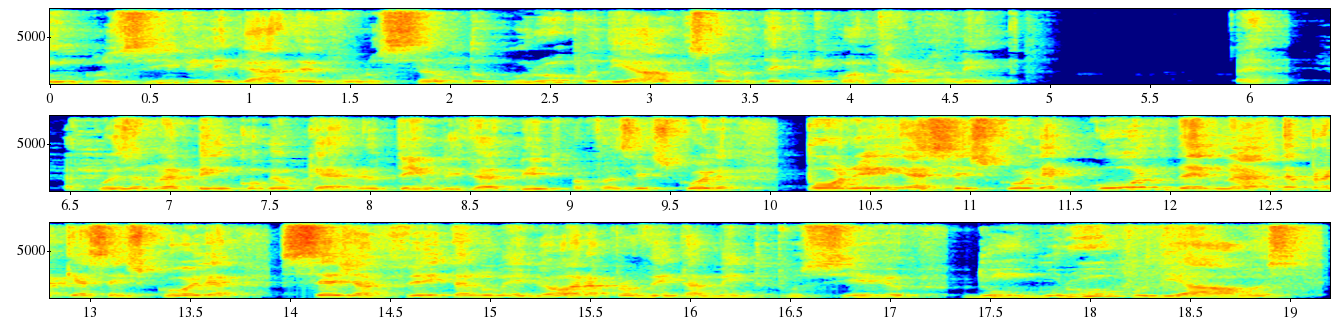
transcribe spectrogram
inclusive ligado à evolução do grupo de almas que eu vou ter que me encontrar novamente. É. A coisa não é bem como eu quero. Eu tenho livre-arbítrio para fazer escolha, porém, essa escolha é coordenada para que essa escolha seja feita no melhor aproveitamento possível de um grupo de almas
